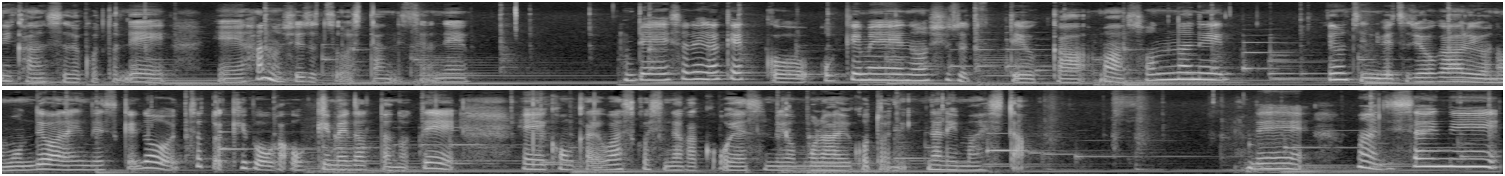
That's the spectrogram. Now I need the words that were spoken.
に関することで、えー歯の手術をしたんですよね。でそれが結構大きめの手術っていうかまあそんなに命に別状があるようなもんではないんですけどちょっと規模が大きめだったので、えー今回は少し長くお休みをもらうことになりました。でまあ実際に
